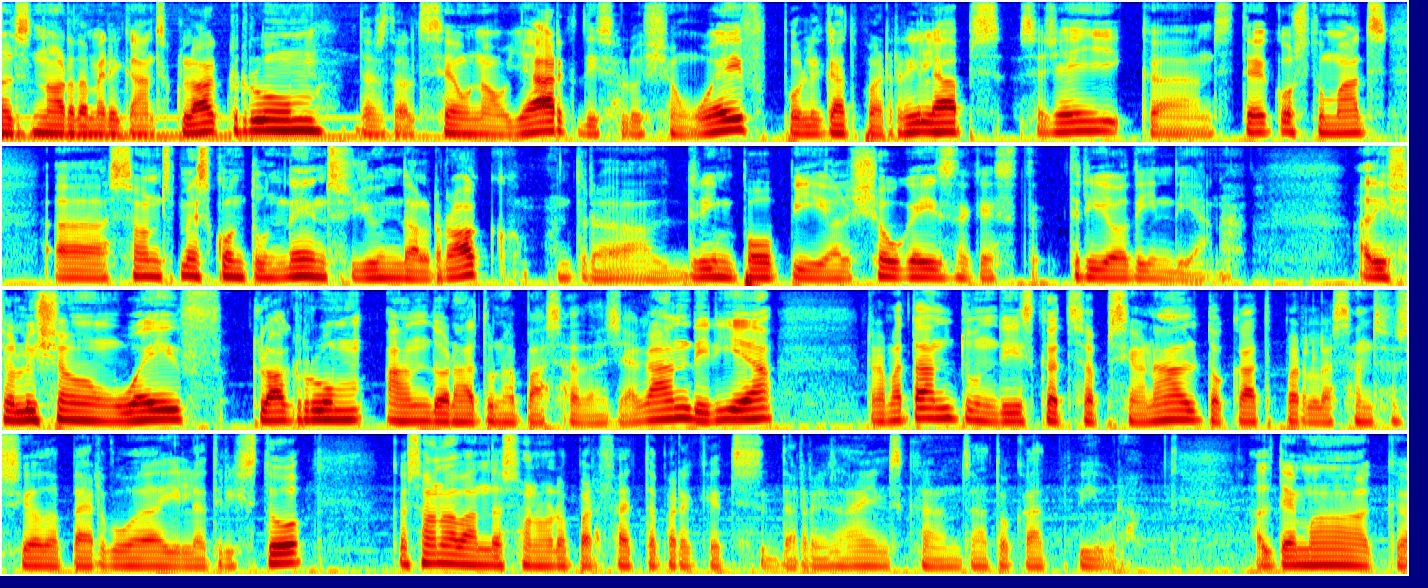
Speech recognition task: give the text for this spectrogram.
Els nord-americans Clockroom, des del seu nou llarg, Dissolution Wave, publicat per Relapse, segell que ens té acostumats a sons més contundents lluny del rock, entre el dream pop i el showgaze d'aquest trio d'Indiana. A Dissolution Wave, Clockroom han donat una passa de gegant, diria, rematant un disc excepcional tocat per la sensació de pèrdua i la tristor, que sona banda sonora perfecta per aquests darrers anys que ens ha tocat viure. El tema que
